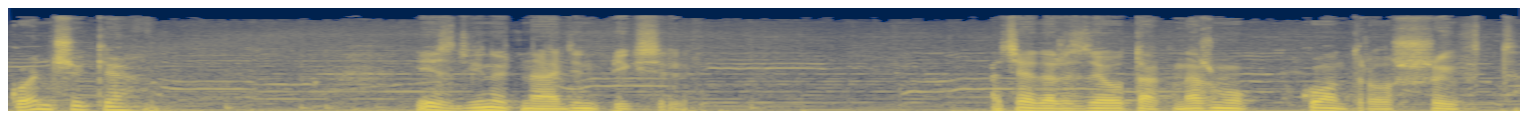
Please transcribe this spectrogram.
кончики и сдвинуть на один пиксель. Хотя я даже сделал так, нажму Ctrl-Shift,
